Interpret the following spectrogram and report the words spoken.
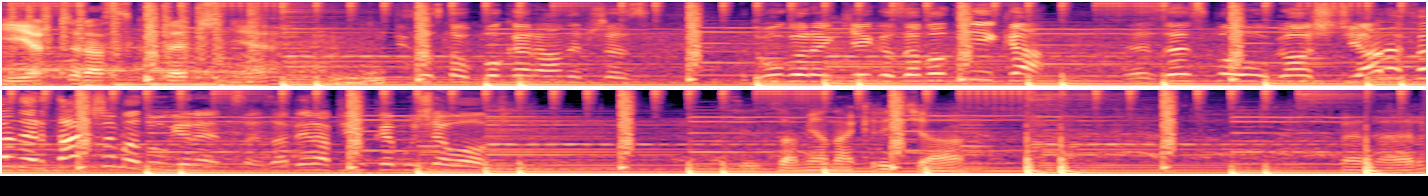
i jeszcze raz skutecznie. Został pokarany przez długorękiego zawodnika zespołu gości, ale Fener także ma długie ręce. Zabiera piłkę Musiałowi. Jest zamiana krycia. Fener.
